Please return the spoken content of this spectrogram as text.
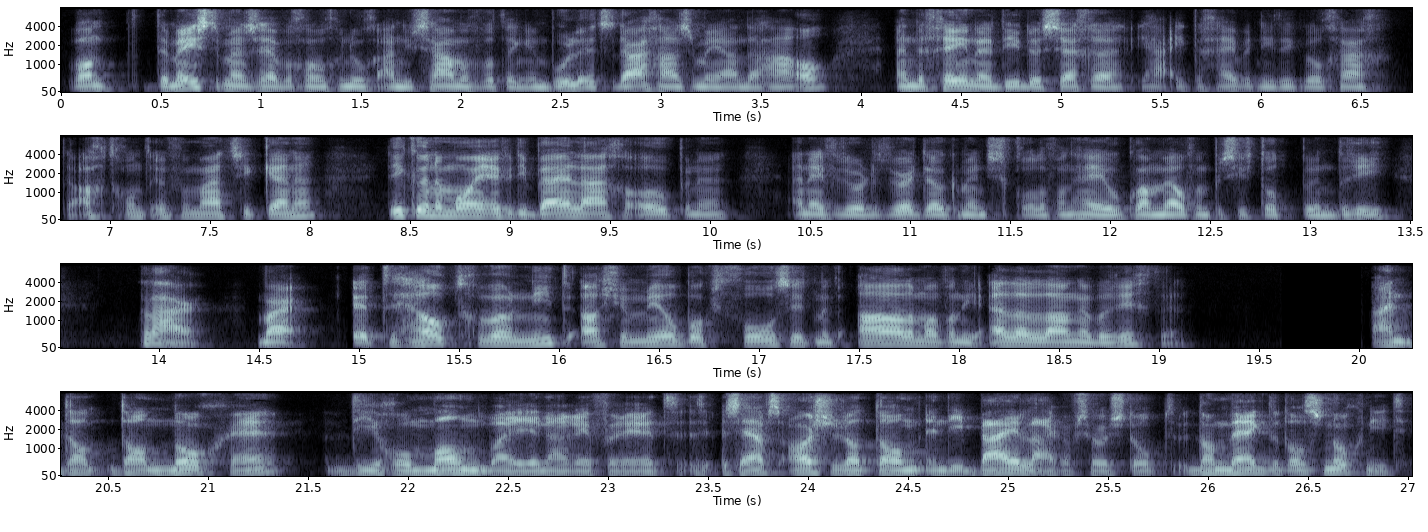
Want de meeste mensen hebben gewoon genoeg aan die samenvatting in bullets. Daar gaan ze mee aan de haal. En degene die dus zeggen, ja, ik begrijp het niet, ik wil graag de achtergrondinformatie kennen, die kunnen mooi even die bijlagen openen en even door het Word-documentje scrollen van, hé, hey, hoe kwam Melvin precies tot punt 3? Klaar. Maar het helpt gewoon niet als je mailbox vol zit met allemaal van die ellenlange berichten. En dan, dan nog, hè, die roman waar je naar refereert, zelfs als je dat dan in die bijlage of zo stopt, dan werkt het alsnog niet.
